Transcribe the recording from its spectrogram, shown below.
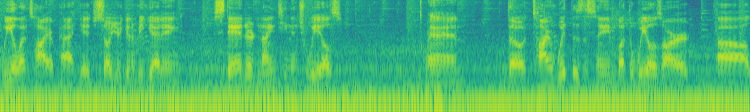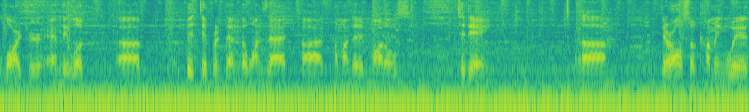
wheel and tire package, so you're going to be getting standard 19 inch wheels, and the tire width is the same, but the wheels are uh, larger and they look uh, bit different than the ones that uh, come on the models today. Um, they're also coming with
